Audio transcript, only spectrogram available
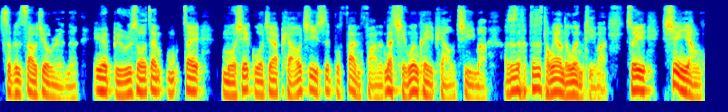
是不是造就人呢？因为比如说在在某些国家嫖妓是不犯法的，那请问可以嫖妓吗？啊，这是这是同样的问题嘛？所以信仰。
